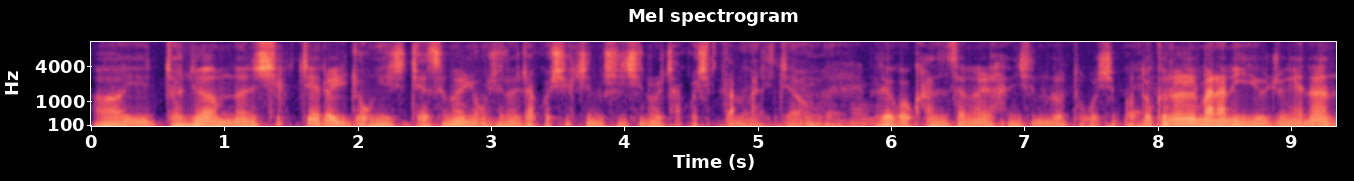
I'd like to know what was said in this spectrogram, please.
어, 이 전혀 없는 식재를 용이 재성을 용신으로 잡고 식신 지신으로 잡고 싶단 말이죠. 네. 그리고 관성을 한신으로 두고 싶고 네. 또 그럴 만한 이유 중에는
